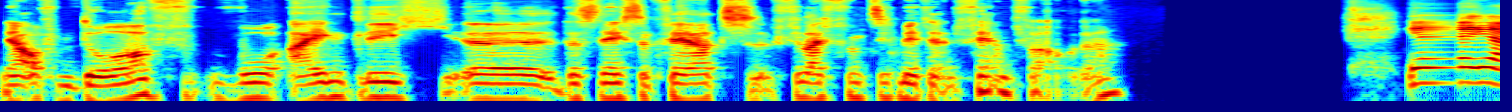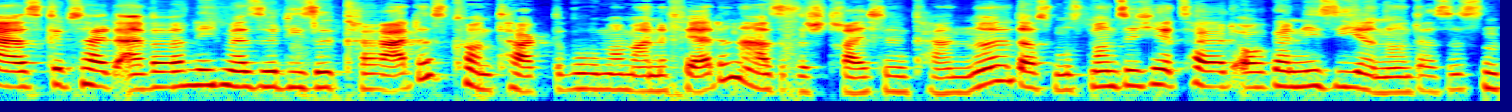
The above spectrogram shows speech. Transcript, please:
ja auf dem Dorf, wo eigentlich äh, das nächste Pferd vielleicht 50 Meter entfernt war, oder? Ja, ja, es gibt halt einfach nicht mehr so diese Gratiskontakte, wo man mal eine Pferdenase streicheln kann. Ne? Das muss man sich jetzt halt organisieren und das ist ein,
